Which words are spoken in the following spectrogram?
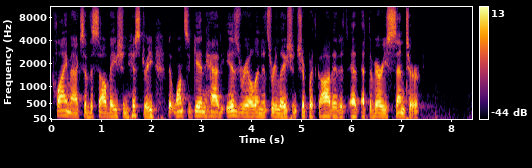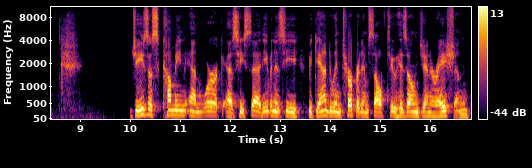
climax of the salvation history that once again had Israel and its relationship with God at, at, at the very center. Jesus coming and work, as he said, even as he began to interpret himself to his own generation,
